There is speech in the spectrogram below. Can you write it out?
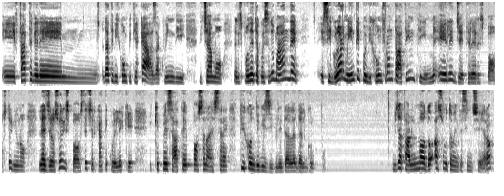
e fatevele, mm, datevi compiti a casa, quindi diciamo rispondete a queste domande e singolarmente poi vi confrontate in team e leggete le risposte, ognuno legge la sua risposta e cercate quelle che, che pensate possano essere più condivisibili dal, dal gruppo. Bisogna farlo in modo assolutamente sincero,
